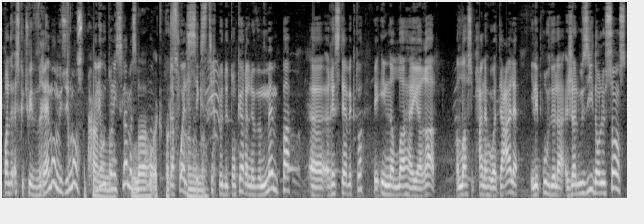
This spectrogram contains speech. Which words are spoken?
On parle de est-ce que tu es vraiment musulman? Il est où ton islam à ce Akbar, La foi, elle s'extirpe de ton cœur, elle ne veut même pas euh, rester avec toi. Et inna Allah yaghar. Allah subhanahu wa ta'ala, il éprouve de la jalousie dans le sens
